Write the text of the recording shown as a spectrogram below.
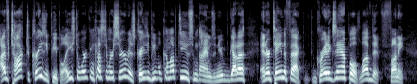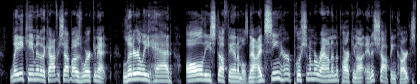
I've talked to crazy people. I used to work in customer service. Crazy people come up to you sometimes and you've got to entertain the fact. Great example. Loved it. Funny. Lady came into the coffee shop I was working at, literally had all these stuffed animals. Now, I'd seen her pushing them around in the parking lot in a shopping cart, just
